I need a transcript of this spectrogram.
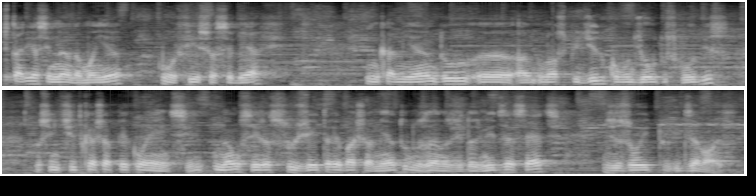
Estaria assinando amanhã um ofício à CBF, encaminhando uh, o nosso pedido, como de outros clubes, no sentido que a Chapecoense não seja sujeita a rebaixamento nos anos de 2017 18 e 19.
